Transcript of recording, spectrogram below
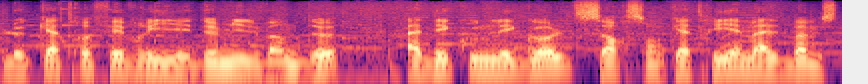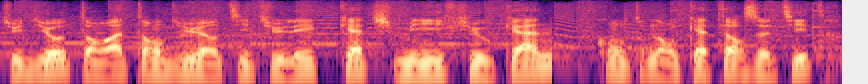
Le 4 février 2022, Adekunle Gold sort son quatrième album studio tant attendu intitulé Catch Me If You Can, contenant 14 titres,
